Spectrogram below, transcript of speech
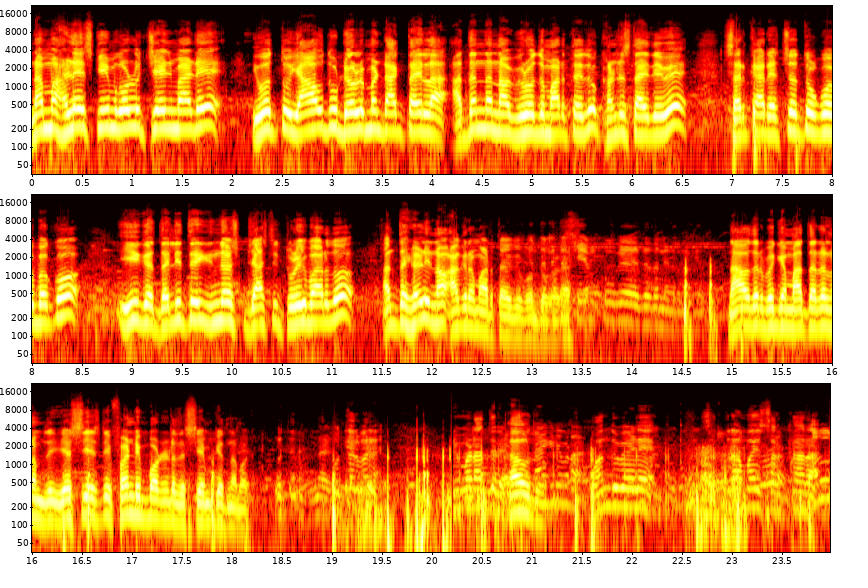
ನಮ್ಮ ಹಳೆ ಸ್ಕೀಮ್ಗಳು ಚೇಂಜ್ ಮಾಡಿ ಇವತ್ತು ಯಾವುದು ಡೆವಲಪ್ಮೆಂಟ್ ಆಗ್ತಾ ಇಲ್ಲ ಅದನ್ನು ನಾವು ವಿರೋಧ ಮಾಡ್ತಾ ಇದ್ದೀವಿ ಖಂಡಿಸ್ತಾ ಇದ್ದೀವಿ. ಸರ್ಕಾರ ಎಚ್ಚೆತ್ತುಕೋಬೇಕು ಈಗ ದಲಿತರಿಗೆ ಇನ್ನಷ್ಟು ಜಾಸ್ತಿ ತುಳಿಬಾರ್ದು ಅಂತ ಹೇಳಿ ನಾವು ಆಗ್ರಹ ಮಾಡ್ತಾ ಇದ್ದೀವಿ ಬಂಧುಗಳೇ. ನಾವು ಅದ್ರ ಬಗ್ಗೆ ಮಾತಾಡಲ್ಲ ನಮ್ದು S C S T fund important ಅದ ಸಿ ಎಂ ಕೆ ನಮಗೆ ಹೌದು. ಒಂದು ವೇಳೆ ಸಿದ್ದರಾಮಯ್ಯ ಸರ್ಕಾರ ಈ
